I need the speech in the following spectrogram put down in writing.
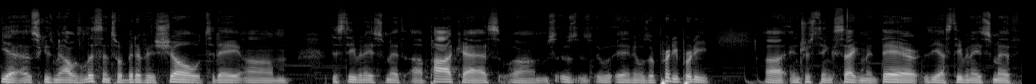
yeah, excuse me. I was listening to a bit of his show today, um, the Stephen A. Smith uh, podcast, um, it was, it was, and it was a pretty, pretty uh, interesting segment there. Yeah, Stephen A. Smith,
